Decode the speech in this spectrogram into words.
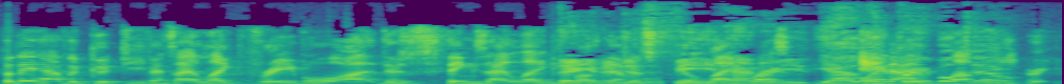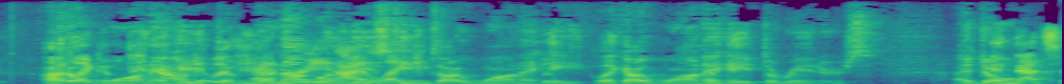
but they have a good defense. I like Vrabel. Uh, there's things I like They're about them. just real. Henry. Yeah, I like And Vrabel love too. Henry. I don't Like, want to hate them. They're not one of I these like- teams I want to hate. Like I want to hate the Raiders. I don't. And that's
